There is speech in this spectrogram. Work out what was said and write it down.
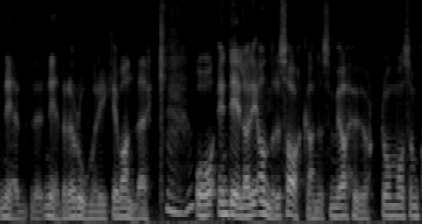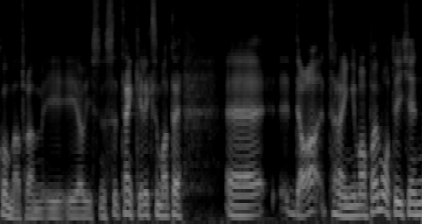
ned, Nedre Romerike vannverk. Mm -hmm. Og en del av de andre sakene som vi har hørt om, og som kommer frem i, i avisene. Så jeg tenker liksom at det, Eh, da trenger man på en måte ikke en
